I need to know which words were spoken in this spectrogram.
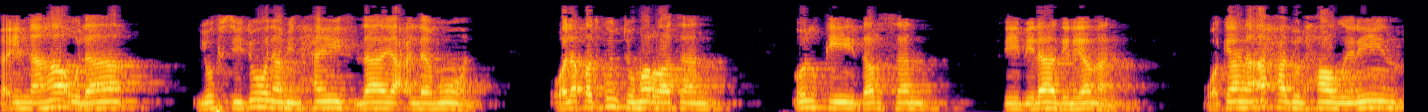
فإن هؤلاء يفسدون من حيث لا يعلمون. ولقد كنت مرة ألقي درسا في بلاد اليمن وكان أحد الحاضرين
